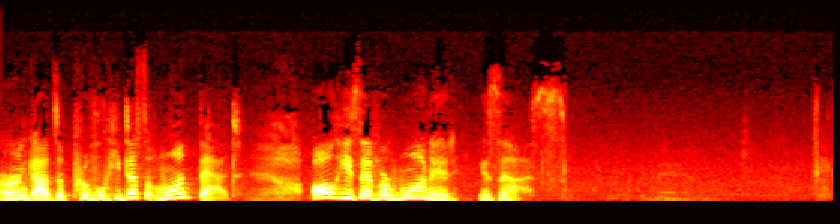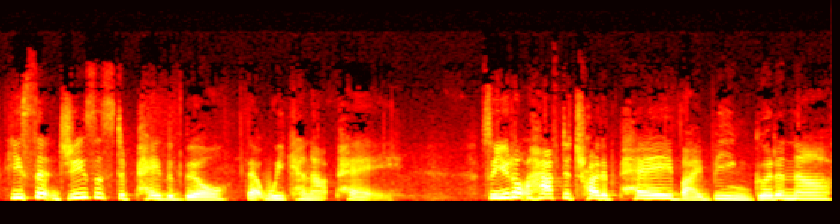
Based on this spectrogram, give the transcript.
earn God's approval. He doesn't want that. All He's ever wanted is us. He sent Jesus to pay the bill that we cannot pay. So you don't have to try to pay by being good enough.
